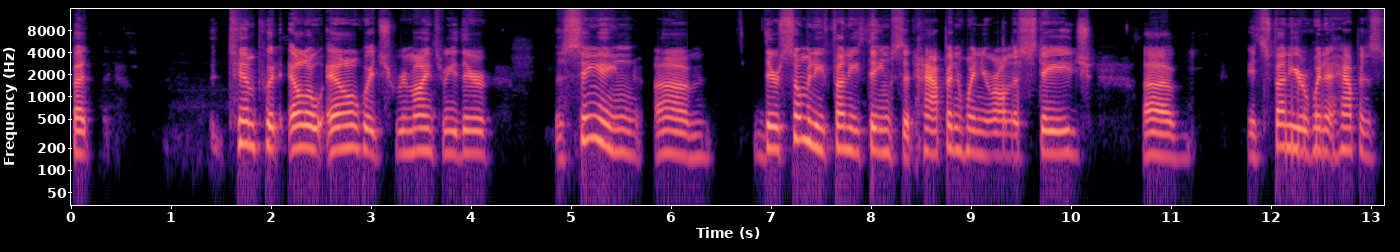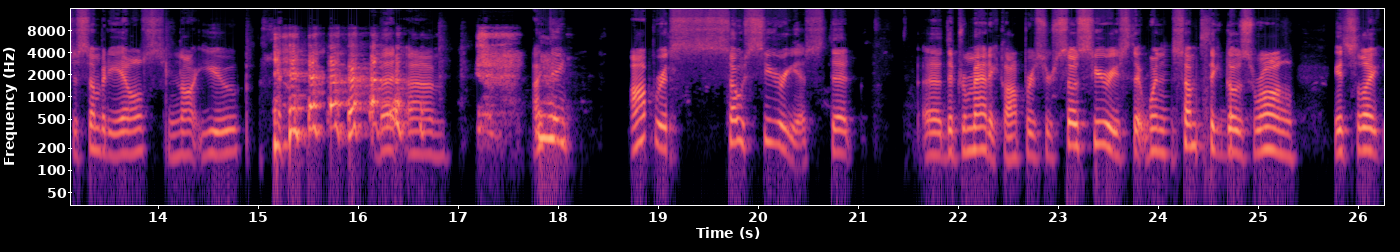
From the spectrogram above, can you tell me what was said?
but Tim put LOL, which reminds me they're singing. Um, there's so many funny things that happen when you're on the stage. Uh, it's funnier when it happens to somebody else, not you. but um, I think opera is so serious that uh, the dramatic operas are so serious that when something goes wrong, it's like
